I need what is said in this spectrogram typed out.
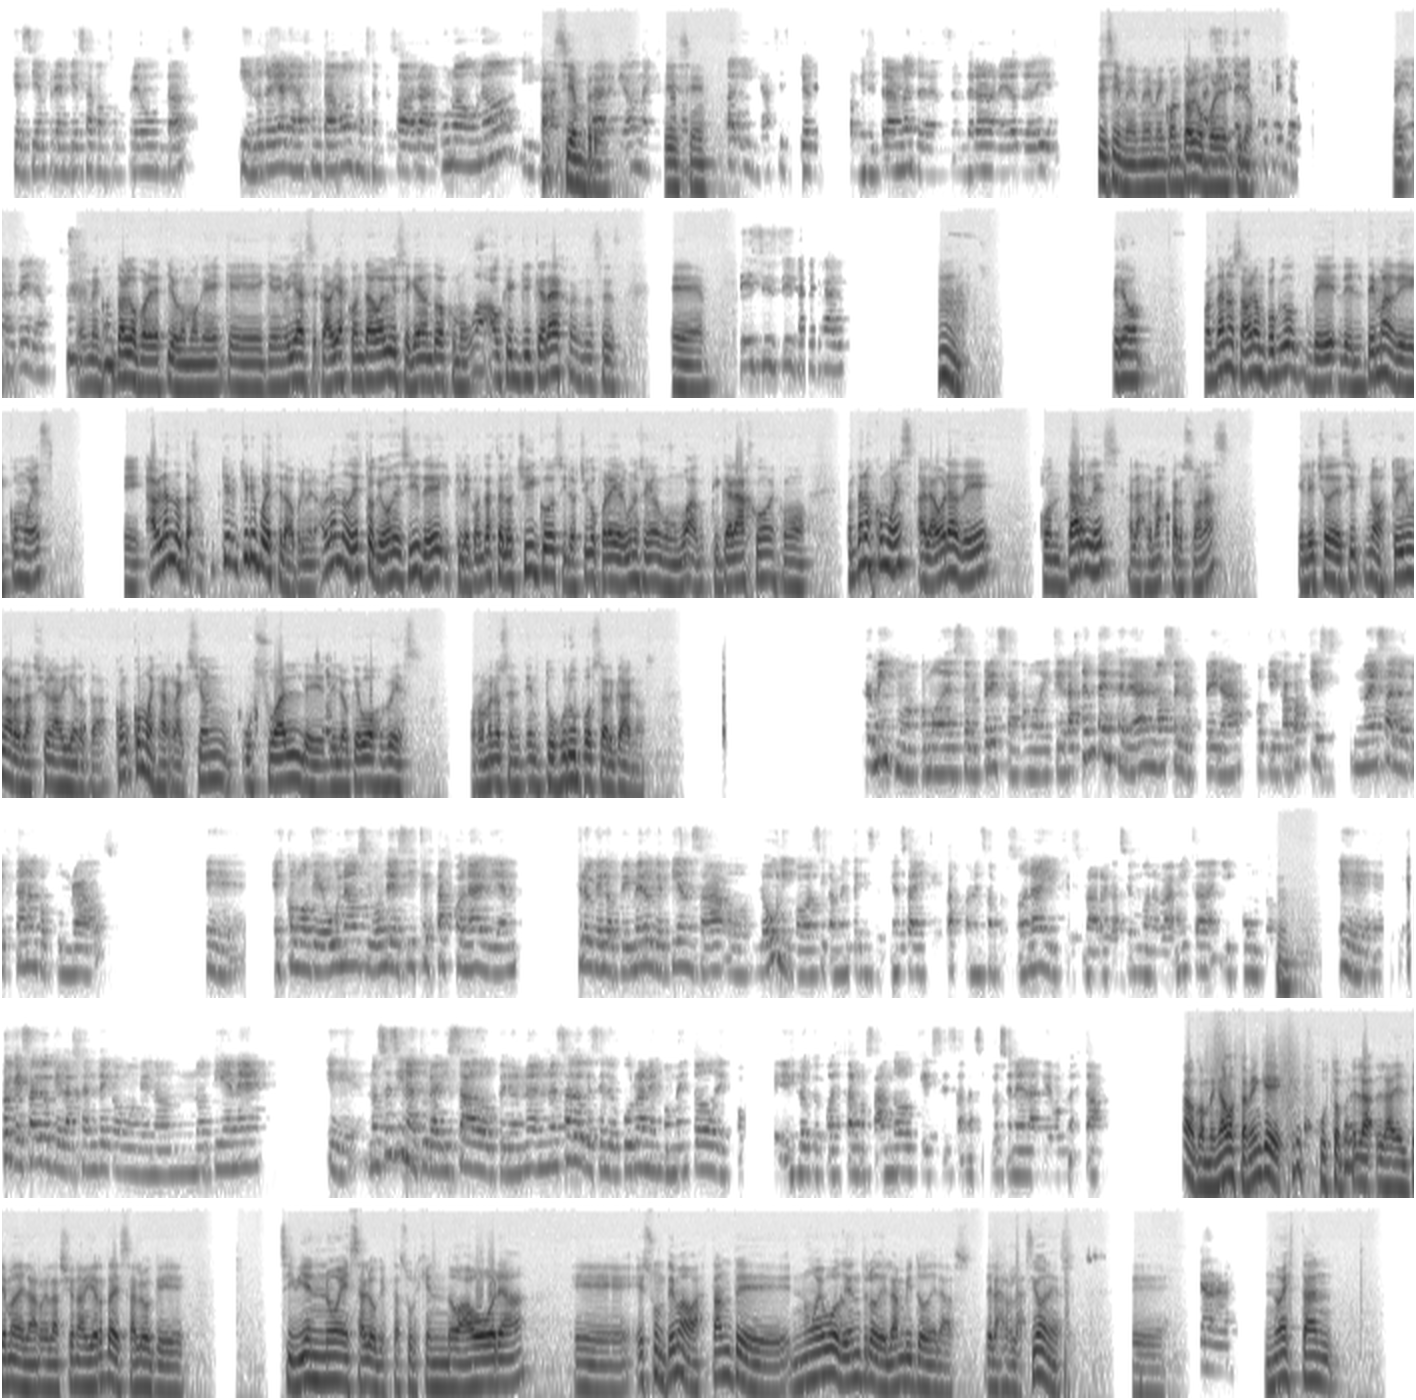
que siempre empieza con sus preguntas. Y el otro día que nos juntamos nos empezó a hablar uno a uno y ah, siempre. qué onda, sí, sí. Y así, porque literalmente se enteraron el otro día. Sí, sí, me, me, contó algo por el estilo. Me, me, contó algo por el estilo, como que, que, que, habías, habías, contado algo y se quedaron todos como, wow, qué, qué carajo. Entonces. Eh... Sí, sí, sí, tal cual. Mm. Pero contanos ahora un poco de, del tema de cómo es eh, hablando, quiero, quiero, ir por este lado primero. Hablando de esto que vos decís, de que le contaste a los chicos y los chicos por ahí, algunos se quedan como, wow, qué carajo. Es como, contanos cómo es a la hora de contarles a las demás personas el hecho de decir, no, estoy en una relación abierta. ¿Cómo, es la reacción usual de, lo que vos ves? Por lo menos en, tus grupos cercanos. Lo mismo, como de sorpresa, como de que la gente en general no se lo espera, porque capaz que no es a lo que están acostumbrados. Eh, es como que uno, si vos le decís que estás con alguien, creo que lo primero que piensa, o lo único básicamente que se piensa es que estás con esa persona y que es una relación monogámica y punto. Eh, creo que es algo que la gente como que no, tiene, eh, no sé si naturalizado, pero no, es algo que se le ocurra en el momento de es lo que puede estar pasando, que es esa la situación en la que uno está. No, convengamos también que, justo por el tema de la relación abierta es algo que si bien no es algo que está surgiendo ahora, eh, es un tema bastante nuevo dentro del ámbito de las, de las relaciones. Eh, no es tan...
